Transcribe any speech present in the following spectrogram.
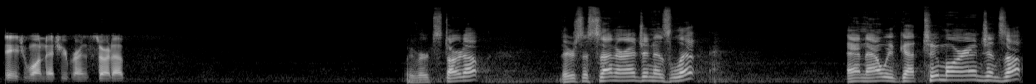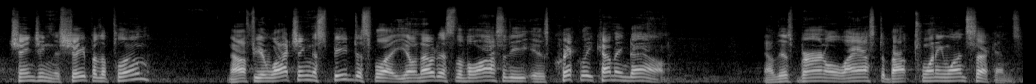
Stage 1 entry burn startup. We've heard startup. There's the center engine is lit. And now we've got two more engines up, changing the shape of the plume. Now, if you're watching the speed display, you'll notice the velocity is quickly coming down. Now, this burn will last about 21 seconds.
